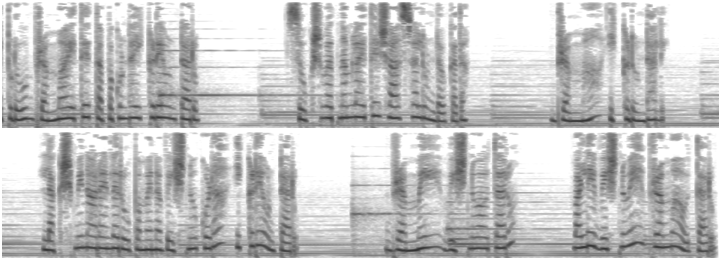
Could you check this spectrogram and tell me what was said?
ఇప్పుడు బ్రహ్మ అయితే తప్పకుండా ఇక్కడే ఉంటారు. సూక్ష్మరత్నంలో అయితే శాస్త్రాలు ఉండవు కదా. బ్రహ్మ ఇక్కడుండాలి లక్ష్మీనారాయణల రూపమైన విష్ణు కూడా ఇక్కడే ఉంటారు. బ్రహ్మే విష్ణు అవుతారు. మళ్ళీ విష్ణువే బ్రహ్మ అవుతారు.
